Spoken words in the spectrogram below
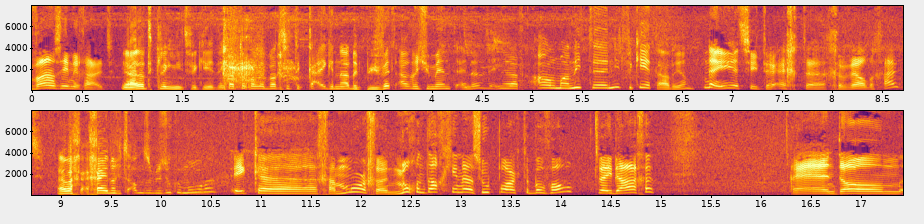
waanzinnig uit. Ja, dat klinkt niet verkeerd. Ik had ook al wat zitten kijken naar de buvetarrangement. En dat is inderdaad allemaal niet, eh, niet verkeerd, Adrian. Nee, het ziet er echt geweldig uit. Ga, ga je nog iets anders bezoeken morgen? Ik ga morgen nog een dagje naar Zoopark de Beauval. Twee dagen. En dan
